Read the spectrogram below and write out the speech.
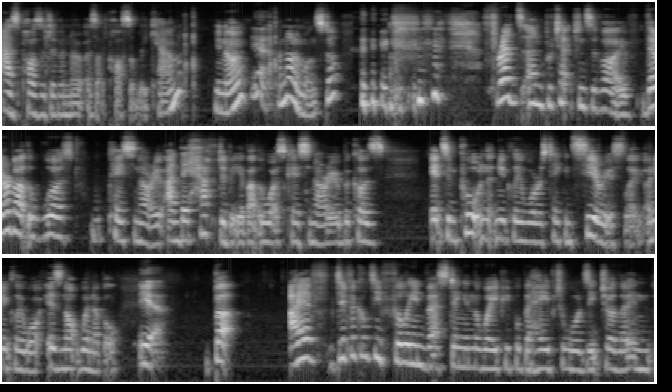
as positive a note as I possibly can. You know? Yeah. I'm not a monster. Threads and Protect and Survive, they're about the worst case scenario, and they have to be about the worst case scenario because it's important that nuclear war is taken seriously. A nuclear war is not winnable. yeah. But I have difficulty fully investing in the way people behave towards each other in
